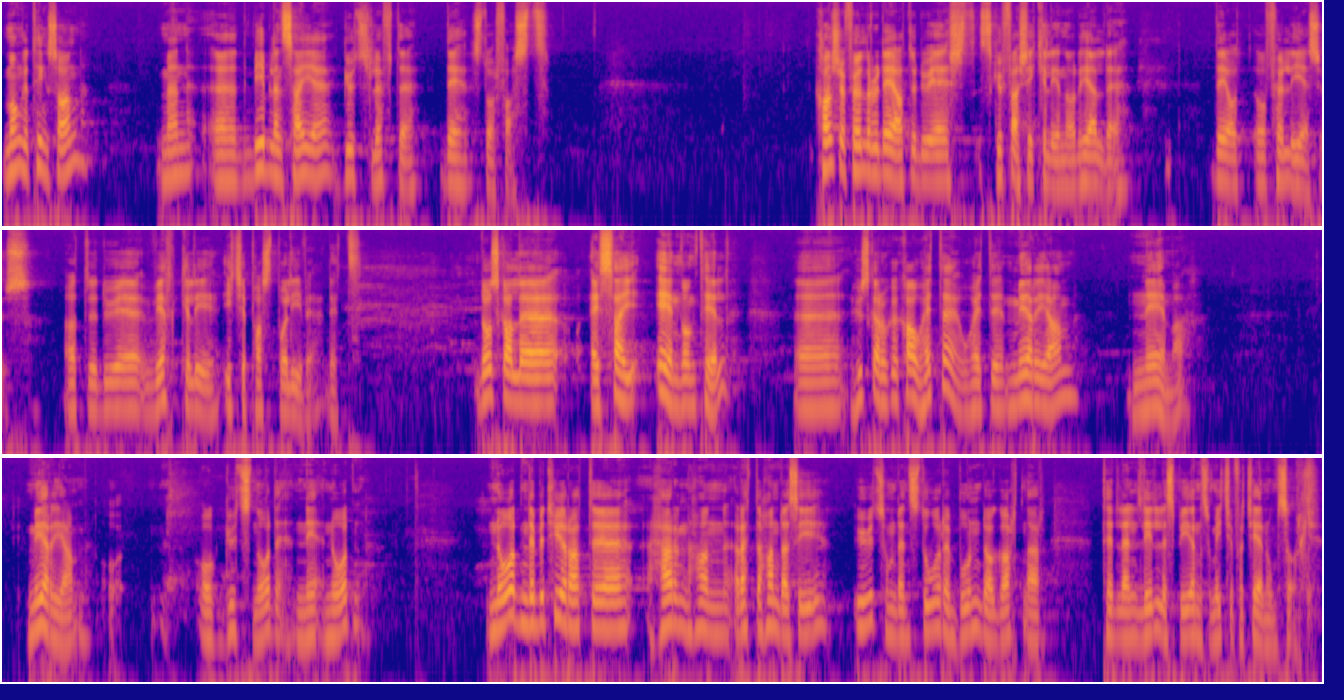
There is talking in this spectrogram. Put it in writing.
mange ting sånn. Men eh, Bibelen sier Guds løfte det står fast. Kanskje føler du det at du er skuffa skikkelig når det gjelder det å, å, følge Jesus. At du er virkelig ikke passet på livet ditt. Da skal eh, jeg si en gang til. Eh, husker dere hva hun heter? Hun heter Miriam Nema. Miriam og, Guds nåde. nåden. Nåden det betyr at eh, Herren han retter handa si ut som den store bonde og gartner til den lille spiren som ikke fortjener omsorg.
